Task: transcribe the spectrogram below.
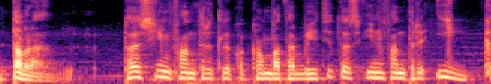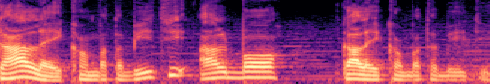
Dobra, to jest infantry tylko combatability, to jest infantry i galley combatability albo galley combatability.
